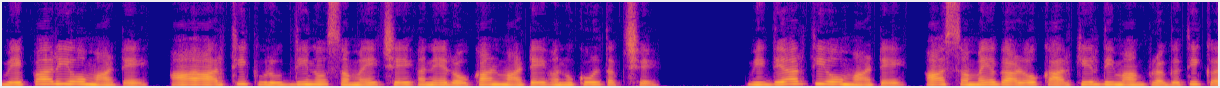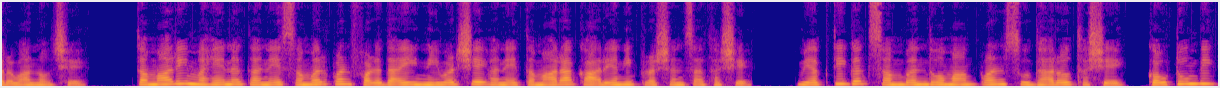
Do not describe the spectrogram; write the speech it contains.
વેપારીઓ માટે આ આર્થિક વૃદ્ધિનો સમય છે અને રોકાણ માટે અનુકૂળ તક છે. વિદ્યાર્થીઓ માટે આ સમયગાળો કારકિર્દીમાં પ્રગતિ કરવાનો છે. તમારી મહેનત અને સમર્પણ ફળદાયી નીવડશે અને તમારા કાર્યની પ્રશંસા થશે. વ્યક્તિગત સંબંધોમાં પણ સુધારો થશે. કૌટુંબિક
